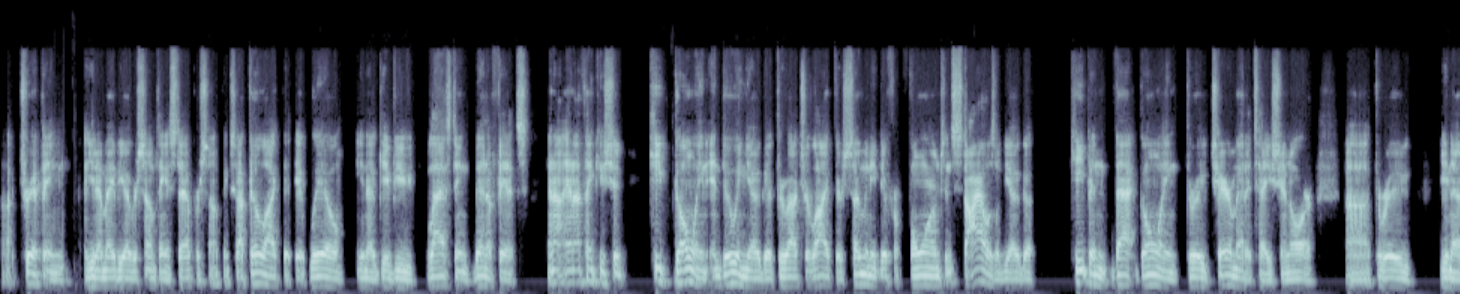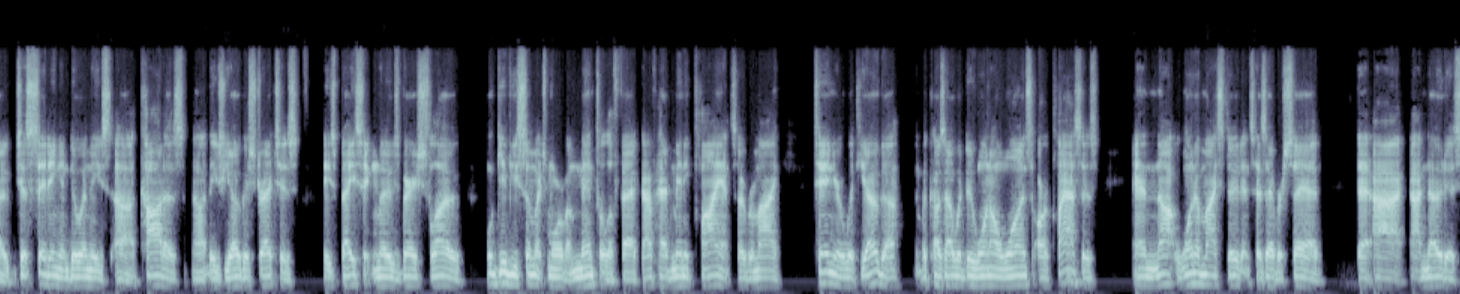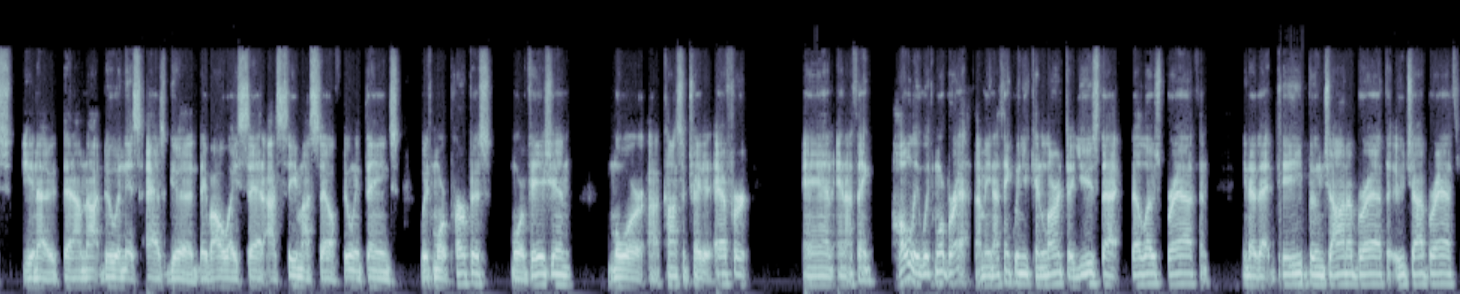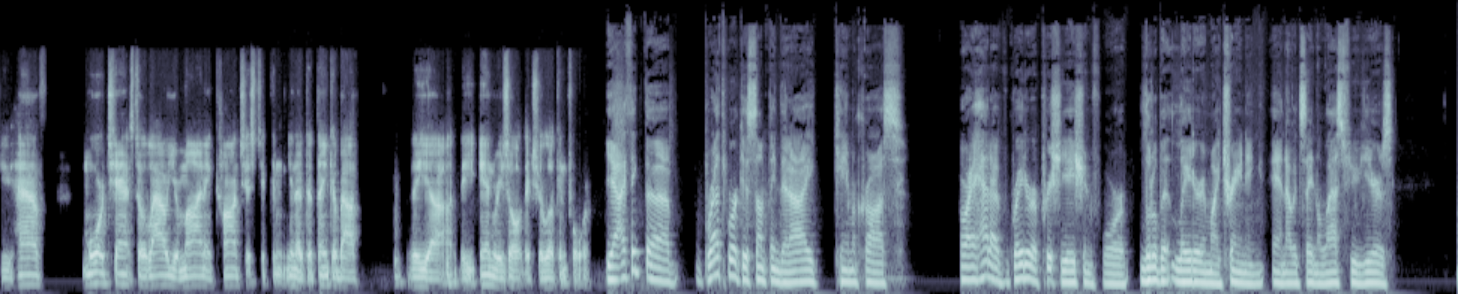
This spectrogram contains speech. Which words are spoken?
uh, tripping, you know, maybe over something, a step or something. So I feel like that it will, you know, give you lasting benefits, and I and I think you should keep going and doing yoga throughout your life. There's so many different forms and styles of yoga. Keeping that going through chair meditation or uh, through you know, just sitting and doing these uh, katas, uh, these yoga stretches, these basic moves very slow will give you so much more of a mental effect. I've had many clients over my tenure with yoga because I would do one on ones or classes, and not one of my students has ever said that I, I notice, you know, that I'm not doing this as good. They've always said, I see myself doing things with more purpose, more vision, more uh, concentrated effort and and I think wholly with more breath. I mean, I think when you can learn to use that bellows breath and you know that deep Vajrayana breath, the ujjayi breath, you have more chance to allow your mind and conscious to you know to think about the uh, the end result that you're looking for. Yeah, I think the breath work is something that I came across or I had a greater appreciation for a little bit later in my training and I would say in the last few years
